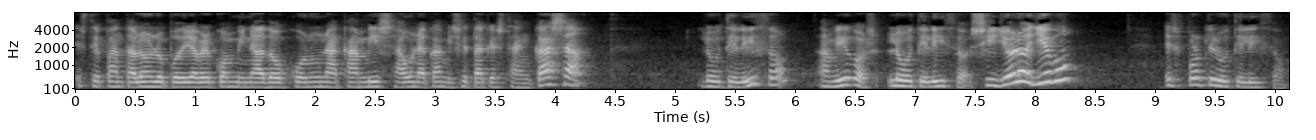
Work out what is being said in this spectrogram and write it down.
este pantalón lo podría haber combinado con una camisa, una camiseta que está en casa, lo utilizo, amigos, lo utilizo. Si yo lo llevo, es porque lo utilizo.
